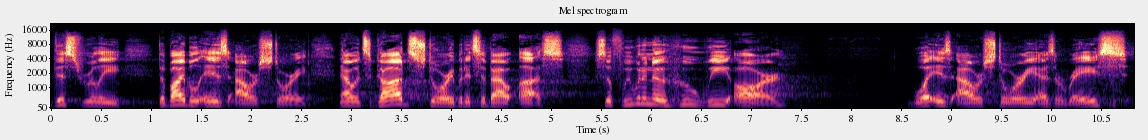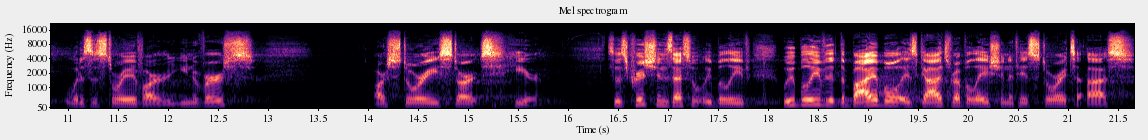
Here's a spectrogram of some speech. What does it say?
this really the Bible is our story. Now it's God's story, but it's about us. So, if we want to know who we are, what is our story as a race? What is the story of our universe? Our story starts here. So, as Christians, that's what we believe. We believe that the Bible is God's revelation of His story to us,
